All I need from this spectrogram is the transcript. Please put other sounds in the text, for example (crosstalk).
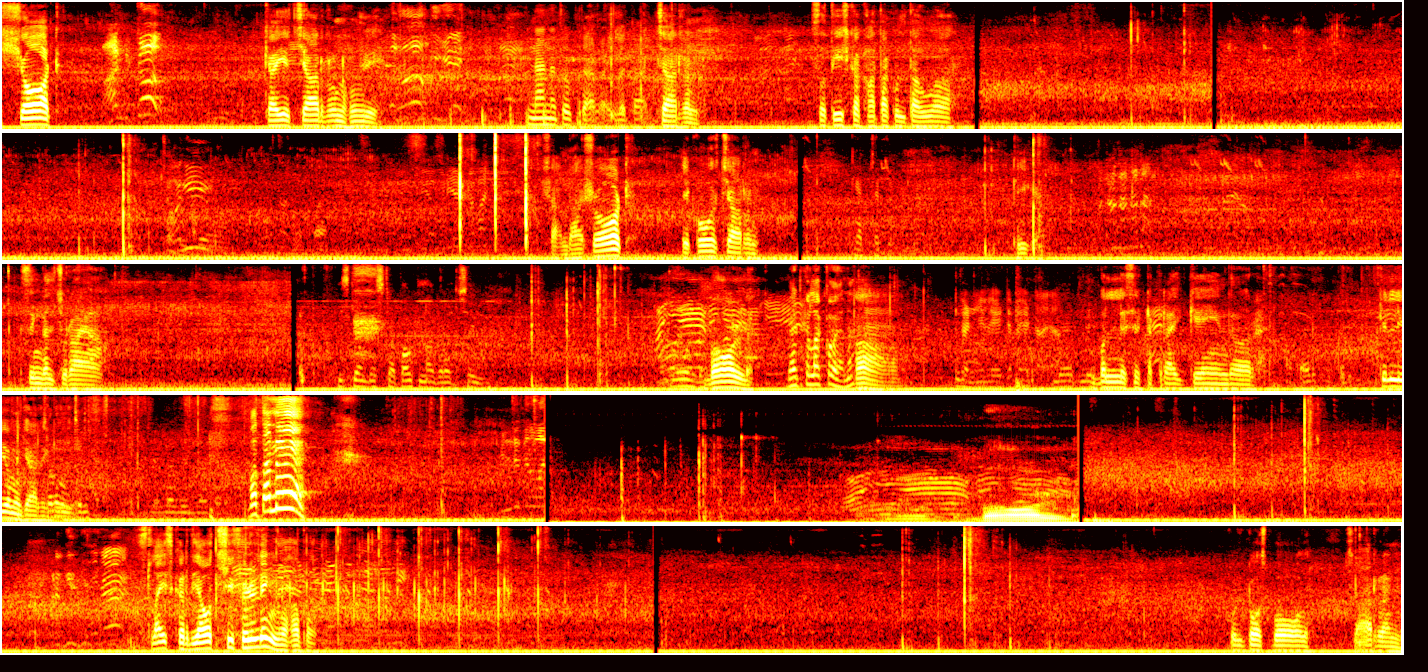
Shot. क्या ये चार रन होंगे? ना ना तो क्या भाई बता। चार रन। सतीश का खाता खुलता हुआ। शानदार शॉट। एक और चार रन। ठीक है। सिंगल चुराया। इसके अंदर स्टेप आउट ना करा तो सही बॉल्ड बैट का लक है ना? हाँ। बल्ले से टकराई गेंद और किल्लियों में जा चलो वतन! स्लाइस कर दिया अच्छी फील्डिंग वहाँ पर। फुल टॉस बॉल चार रन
